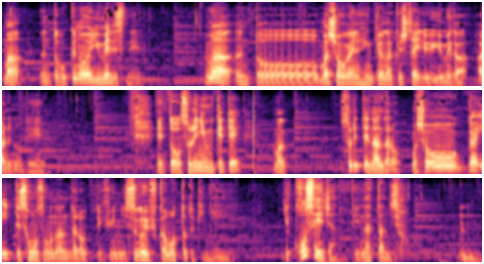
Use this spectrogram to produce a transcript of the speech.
まあ、うんと、僕の夢ですね。は、うんとまあ、障害の偏見をなくしたいという夢があるのでえっとそれに向けてまあそれって何だろう、まあ、障害ってそもそもなんだろうっていうふうにすごい深掘った時にいや個性じゃんってなったんですよ。うん、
